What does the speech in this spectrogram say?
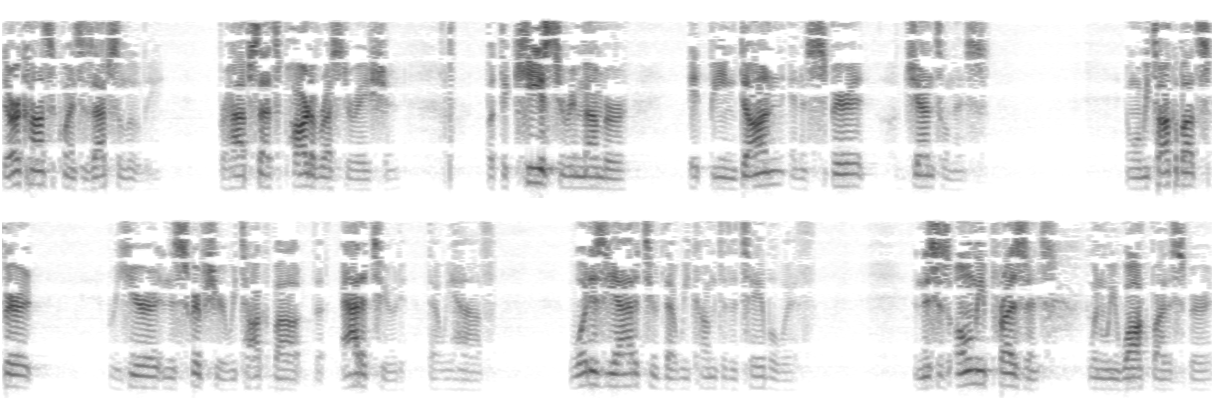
There are consequences, absolutely. Perhaps that's part of restoration. But the key is to remember it being done in a spirit of gentleness. And when we talk about spirit we hear in the scripture, we talk about the attitude that we have. What is the attitude that we come to the table with? And this is only present when we walk by the Spirit.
